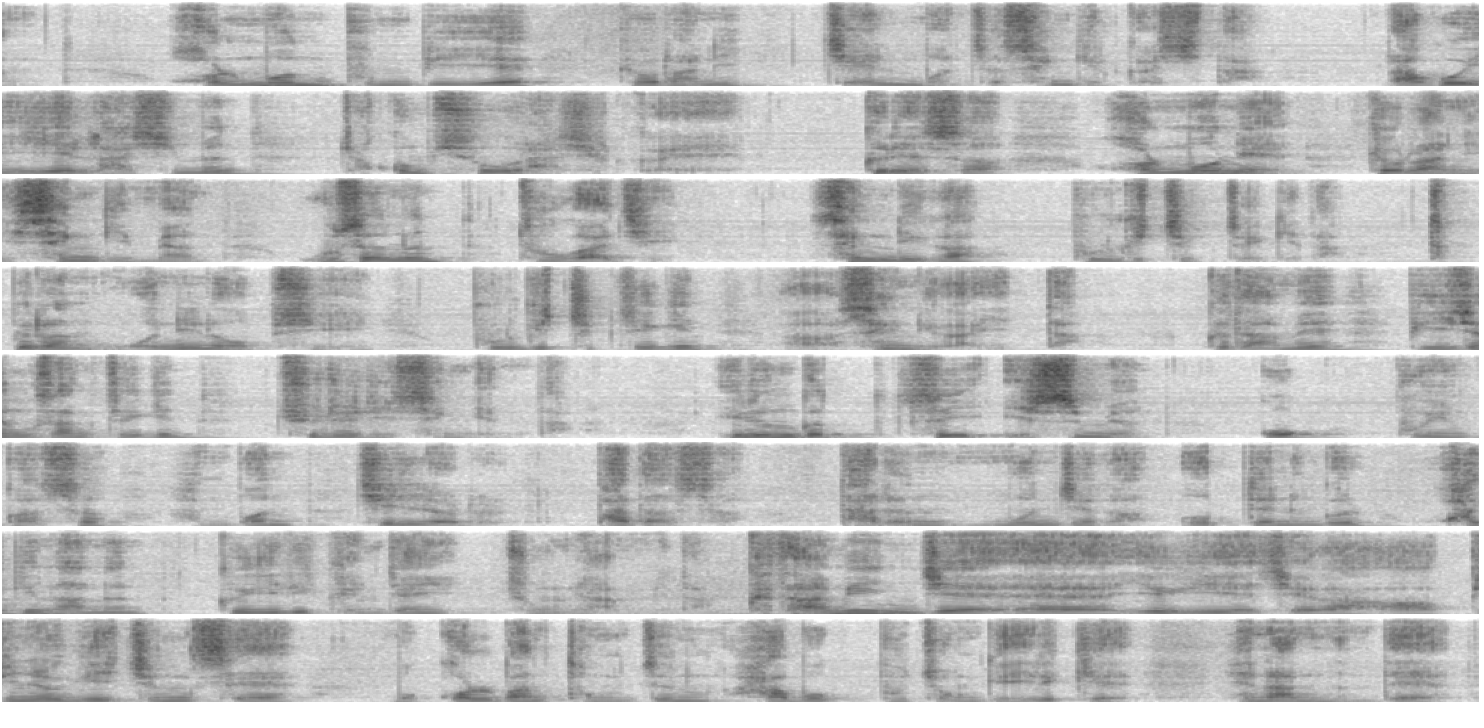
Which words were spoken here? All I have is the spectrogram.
호르몬 분비에 교란이 제일 먼저 생길 것이다. 라고 이해를 하시면 조금 수월하실 거예요. 그래서 호르몬에 교란이 생기면 우선은 두 가지. 생리가 불규칙적이다. 특별한 원인 없이 불규칙적인 어, 생리가 있다. 그 다음에 비정상적인 출혈이 생긴다. 이런 것이 있으면 꼭 부인과 서 한번 진료를 받아서 다른 문제가 없다는 걸 확인하는 그 일이 굉장히 중요합니다. 그 다음에 이제 여기에 제가 어, 비뇨기 증세, 뭐 골반 통증, 하복부 종괴 이렇게 해놨는데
